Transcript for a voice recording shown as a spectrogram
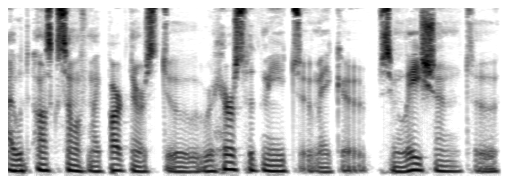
I would ask some of my partners to rehearse with me, to make a simulation, to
